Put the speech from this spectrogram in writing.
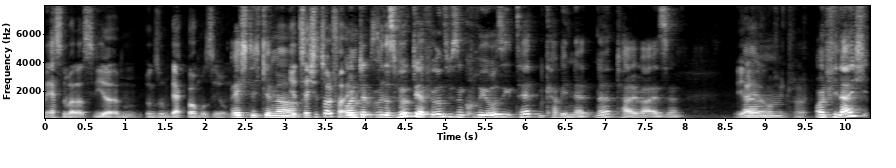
In Essen war das, hier, im, irgend so ein Bergbaumuseum. Richtig, genau. Hier Zeche Zollverein. Und das wirkte ja für uns wie so ein Kuriositätenkabinett, ne, teilweise. Ja, ähm, ja, auf jeden Fall. Und vielleicht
